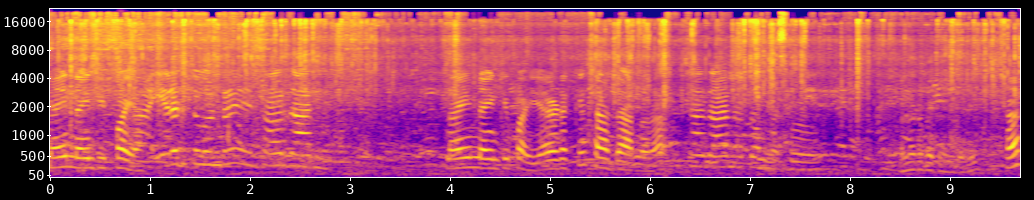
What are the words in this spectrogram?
ನೈನ್ ನೈಂಟಿ ಫೈವ್ ಎರಡು ತಗೊಂಡ್ರೆ ಸಾವಿರದ ಆರುನೂರು ನೈನ್ ನೈಂಟಿ ಫೈವ್ ಎರಡಕ್ಕೆ ಸಾವಿರದ ಆರುನೂರ ಸಾವಿರದ ಆರುನೂರ ತೊಂಬತ್ತು ಹಾಂ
